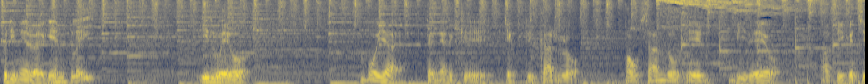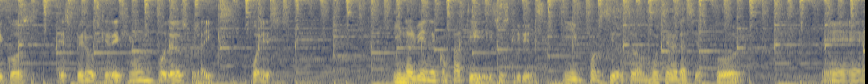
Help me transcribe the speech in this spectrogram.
primero el gameplay y luego voy a tener que explicarlo pausando el video. Así que chicos, espero que dejen un poderoso like por eso. Y no olviden compartir y suscribirse. Y por cierto, muchas gracias por eh,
